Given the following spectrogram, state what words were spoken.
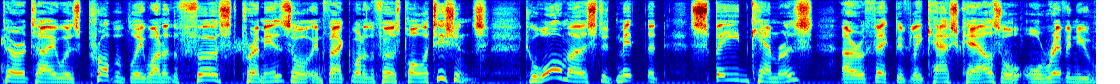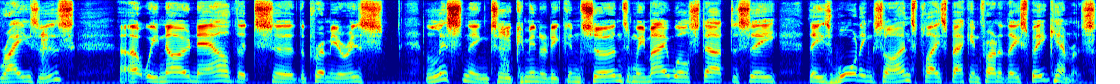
Perrottet was probably one of the first premiers, or in fact, one of the first politicians, to almost admit that speed cameras are effectively cash cows or, or revenue raisers. Uh, we know now that uh, the Premier is listening to community concerns, and we may well start to see these warning signs placed back in front of these speed cameras.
